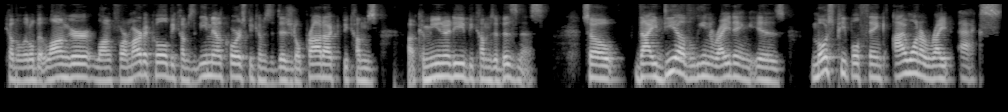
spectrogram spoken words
become a little bit longer, long form article becomes an email course, becomes a digital product, becomes a community, becomes a business. So the idea of lean writing is most people think I want to write X,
